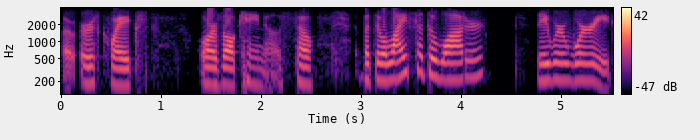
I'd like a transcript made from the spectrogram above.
or earthquakes, or volcanoes. So, but the life of the water they were worried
